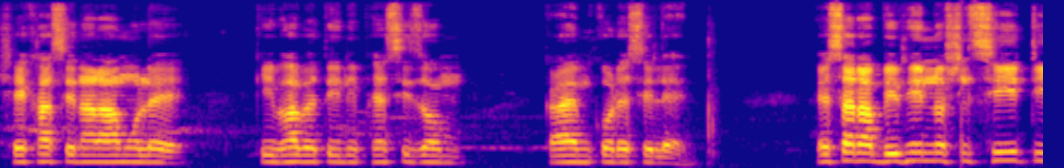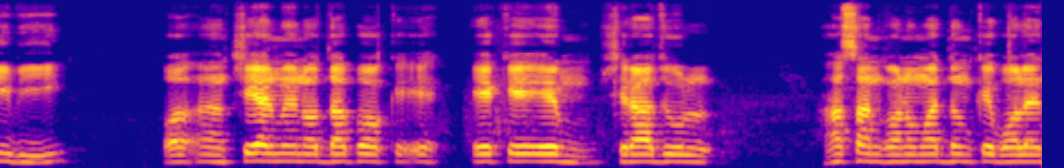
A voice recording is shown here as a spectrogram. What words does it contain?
শেখ হাসিনার আমলে কীভাবে তিনি ফ্যাসিজম কায়েম করেছিলেন। এছাড়া বিভিন্ন সি টিভি চেয়ারম্যান অধ্যাপক A K M Sirajul Hasan গণমাধ্যমকে বলেন,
